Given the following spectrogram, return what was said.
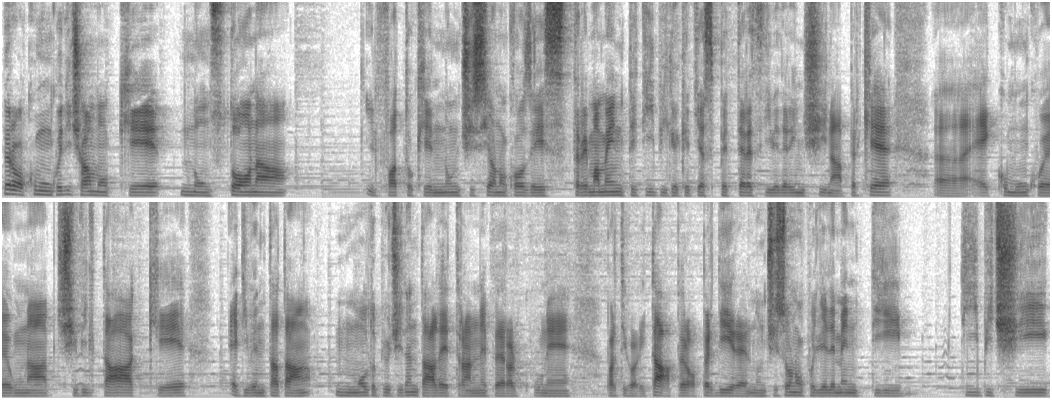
però comunque diciamo che non stona il fatto che non ci siano cose estremamente tipiche che ti aspetteresti di vedere in Cina, perché uh, è comunque una civiltà che è diventata molto più occidentale tranne per alcune particolarità, però per dire non ci sono quegli elementi tipici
